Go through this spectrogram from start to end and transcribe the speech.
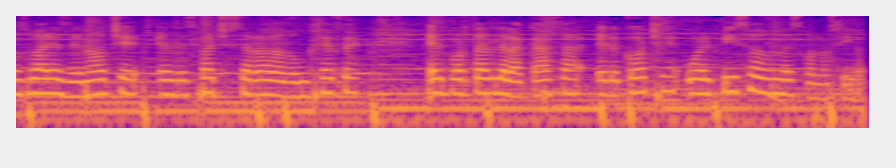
los bares de noche, el despacho cerrado de un jefe, el portal de la casa, el coche o el piso de un desconocido.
